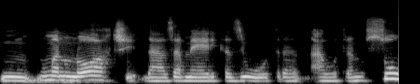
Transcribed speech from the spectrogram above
uma no norte das Américas e outra, a outra no sul,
